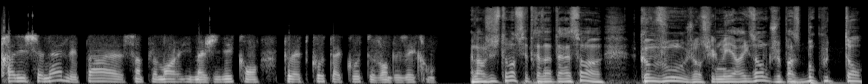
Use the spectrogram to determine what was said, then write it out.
traditionnelles et pas simplement imaginer qu'on peut être côte à côte devant des écrans. Alors justement, c'est très intéressant. Hein. Comme vous, j'en suis le meilleur exemple. Je passe beaucoup de temps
